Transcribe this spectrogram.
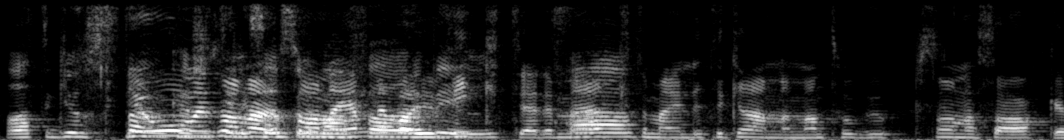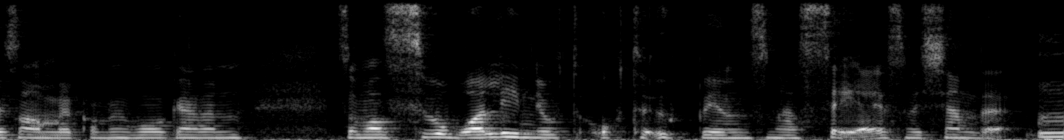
Och att Gustav Jo kanske men till sådana, exempel sådana var en ämnen var ju förebild. viktiga, det märkte man ju lite grann när man tog upp sådana saker som jag kommer ihåg även som var en svår linje att, att ta upp i en sån här serie som vi kände, Mm.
